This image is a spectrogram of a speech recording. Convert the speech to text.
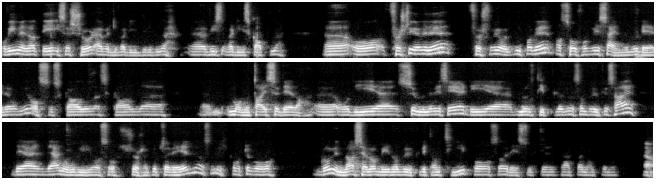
Og Vi mener at det i seg sjøl er veldig verdidrivende, eh, verdiskapende. Eh, Og Først så gjør vi det, først får vi orden på det, og så får vi seinere vurdere om vi også skal, skal eh, monetize det. Da. Eh, Og de eh, summene vi ser, de multiplene som brukes her, det er, det er noe vi også selvsagt observerer, og som ikke kommer til å gå, gå unna, selv om vi nå bruker litt av tid på å restrukturere dette på en annen måte. Ja,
